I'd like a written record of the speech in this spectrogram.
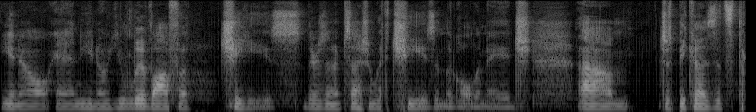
you know, and you know, you live off of cheese. There's an obsession with cheese in the golden age. Um, just because it's the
